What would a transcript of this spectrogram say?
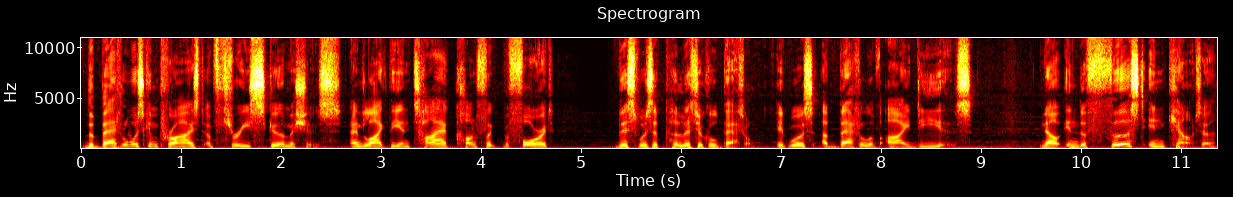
The battle was comprised of three skirmishes, and like the entire conflict before it, this was a political battle. It was a battle of ideas. Now, in the first encounter,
